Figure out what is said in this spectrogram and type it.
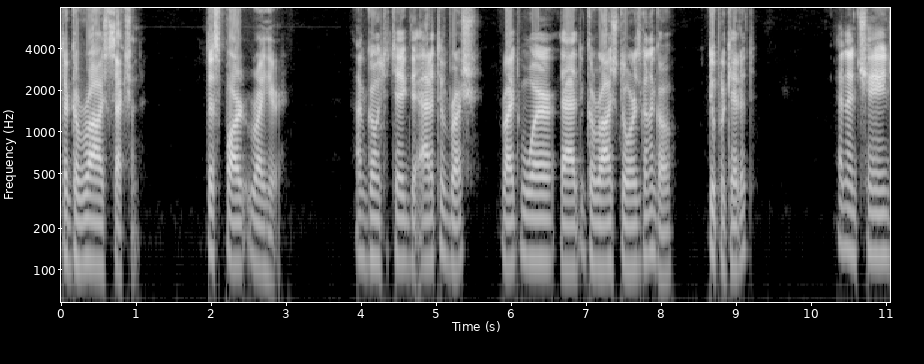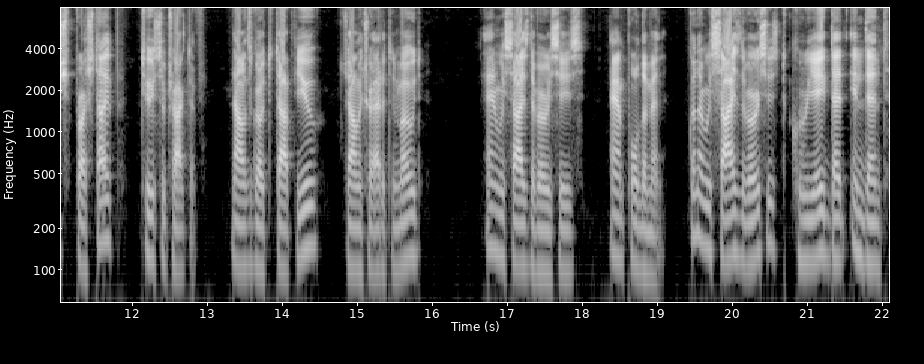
the garage section. This part right here. I'm going to take the additive brush right where that garage door is going to go, duplicate it, and then change brush type to subtractive. Now let's go to top view, geometry editing mode, and resize the vertices and pull them in. I'm gonna resize the vertices to create that indent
